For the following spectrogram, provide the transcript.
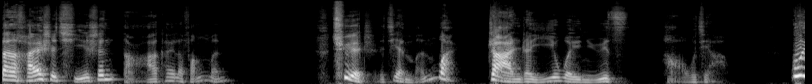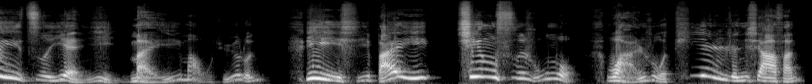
但还是起身打开了房门，却只见门外站着一位女子。好家伙，贵姿艳逸，美貌绝伦，一袭白衣。青丝如墨，宛若天人下凡。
